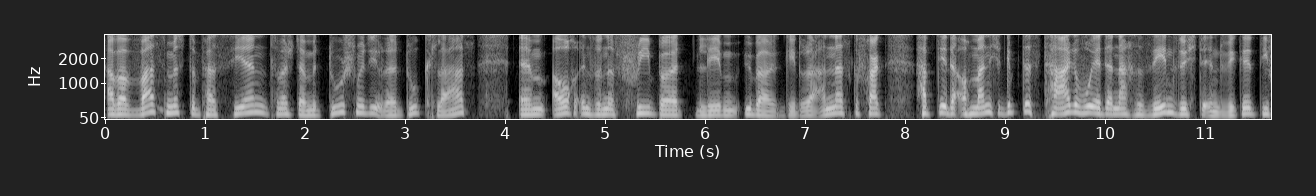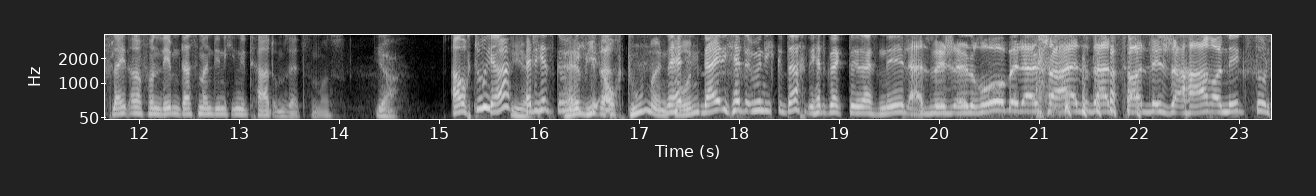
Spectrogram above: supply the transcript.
Aber was müsste passieren, zum Beispiel damit du, Schmidti, oder du, Klaas, ähm, auch in so eine Freebird-Leben übergeht? Oder anders gefragt, habt ihr da auch manche, gibt es Tage, wo ihr danach Sehnsüchte entwickelt, die vielleicht auch davon leben, dass man die nicht in die Tat umsetzen muss? Ja. Auch du, ja? Ja. Hätte ich jetzt nicht wie, gedacht. auch du, mein Nein, Sohn? Hätte, nein, ich hätte mir nicht gedacht. Ich hätte gesagt, gesagt nee, lass mich in Ruhe mit der Scheiße, da sonnige Haare und nichts tun.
